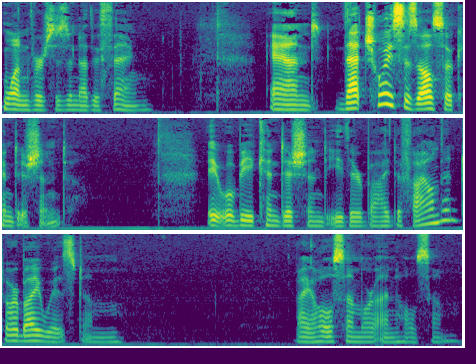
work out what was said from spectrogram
one versus another thing, and that choice is also conditioned it will be conditioned either by defilement or by wisdom, by wholesome or unwholesome.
